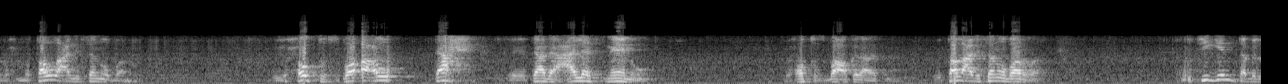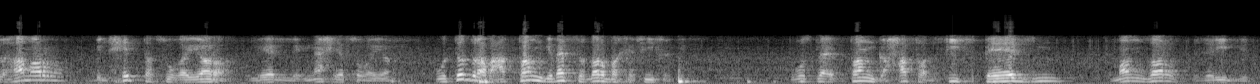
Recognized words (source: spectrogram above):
يروح مطلع لسانه بره ويحط صباعه تحت بتاع ده على أسنانه. يحط صباعه كده على أسنانه ويطلع لسانه بره. وتيجي أنت بال hammer بالحتة الصغيرة اللي هي الناحية الصغيرة وتضرب على ال tongue بس ضربة خفيفة كده. تبص تلاقي ال tongue حصل فيه spasm منظر غريب جدا.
